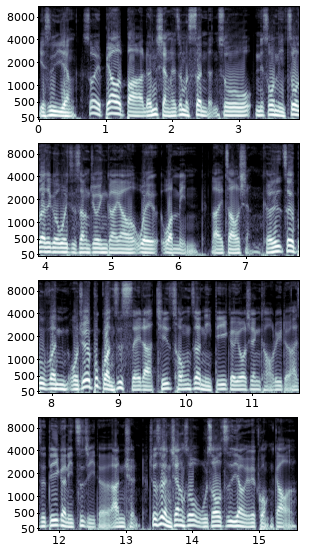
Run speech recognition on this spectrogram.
也是一样，所以不要把人想的这么圣人，说你说你坐在这个位置上就应该要为。万民来着想，可是这个部分，我觉得不管是谁啦，其实从这你第一个优先考虑的，还是第一个你自己的安全，就是很像说五洲制药有一个广告啊，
